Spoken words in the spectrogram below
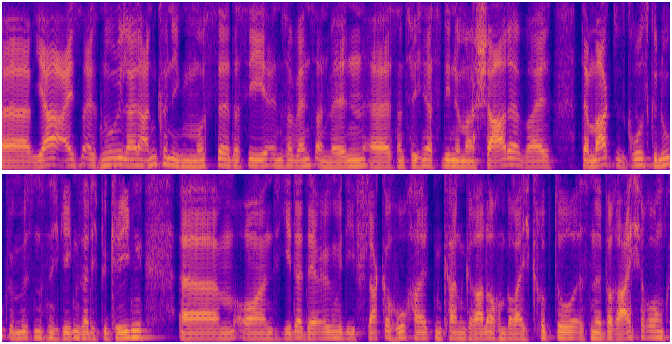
Äh, ja, als, als Nuri leider ankündigen musste, dass sie Insolvenz anmelden, äh, ist natürlich in erster Linie mal schade, weil der Markt ist groß genug, wir müssen uns nicht gegenseitig bekriegen. Ähm, und jeder, der irgendwie die Flagge hochhalten kann, gerade auch im Bereich Krypto, ist eine Bereicherung.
